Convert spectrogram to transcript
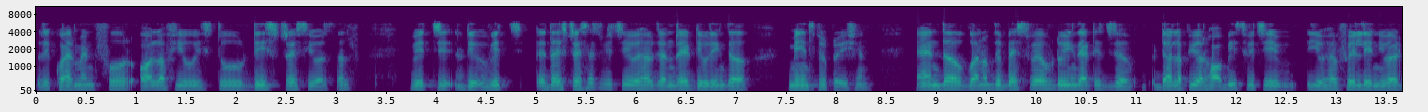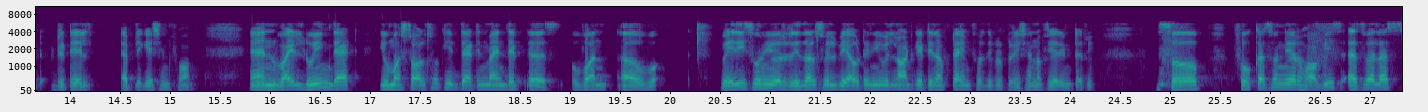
requirement for all of you is to de-stress yourself which which the stresses which you have generated during the mains preparation. And the one of the best way of doing that is develop your hobbies which you have filled in your detailed application form. And while doing that you must also keep that in mind that uh, one uh, very soon your results will be out and you will not get enough time for the preparation of your interview so focus on your hobbies as well as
